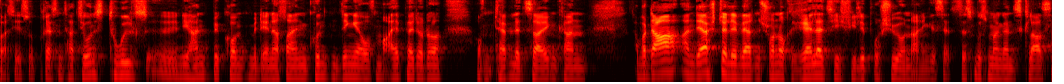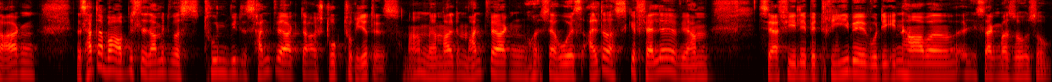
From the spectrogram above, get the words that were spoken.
quasi so Präsentationstools äh, in die Hand bekommt, mit denen er seinen Kunden Dinge auf dem iPad oder auf dem Tablet zeigen kann. Aber da an der Stelle werden schon noch relativ viele Broschüren eingesetzt. Das muss man ganz klar sagen. Das hat aber auch ein bisschen damit was zu tun, wie das Handwerk da strukturiert ist. Ne? Wir haben halt im Handwerk ein sehr hohes Altersgefälle. Wir haben sehr viele Betriebe, wo die Inhaber, ich sage mal so, so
